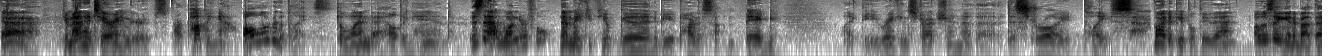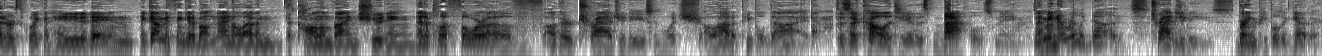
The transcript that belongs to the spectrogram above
Uh, humanitarian groups are popping out all over the place to lend a helping hand. Isn't that wonderful? That make you feel good to be a part of something big? Like the reconstruction of a destroyed place. Why do people do that? I was thinking about that earthquake in Haiti today, and it got me thinking about 9-11, the Columbine shooting, and a plethora of other tragedies in which a lot of people died. The psychology of this baffles me. I mean, it really does. Tragedies bring people together.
